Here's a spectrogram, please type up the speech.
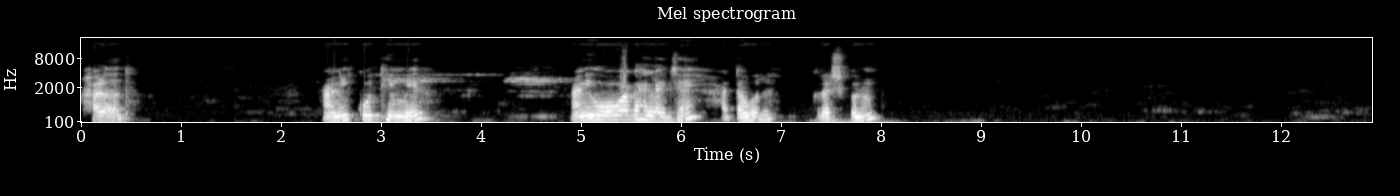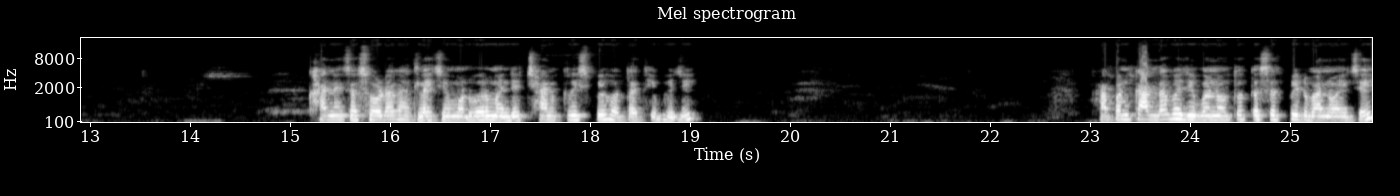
हळद आणि कोथिंबीर आणि ओवा घालायचा आहे हातावर क्रश करून. खाण्याचा सोडा घातलाय चिमटभर म्हणजे छान क्रिस्पी होतात ही भजी. आपण कांदा भजी बनवतो तसंच पीठ बनवायचे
